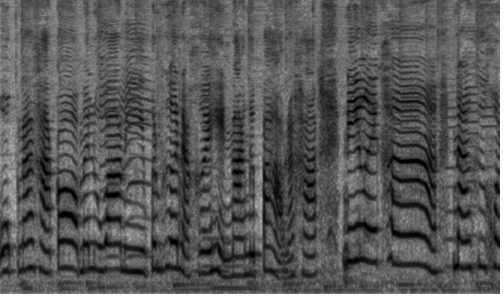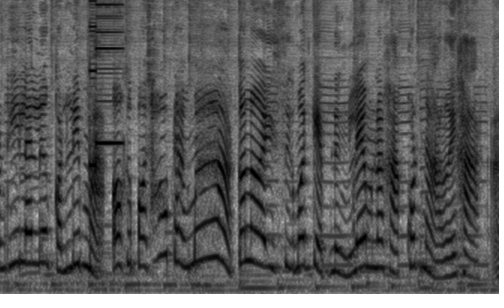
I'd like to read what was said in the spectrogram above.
อุกนะคะ ก็ไม่รู้ว่ามีเพื่อนๆเนี่ยเคยเห็นนางหรือเปล่านะคะ นี่เลยค่ะ นางคือคนที่เล่นเรื่องกอนลิมอะอ๋อคือปอชอบนางมาก ก็เลยซื้อมาเก็บหนึ่งเล่มนะคะโคตรหนาเลยค่ะอ่า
